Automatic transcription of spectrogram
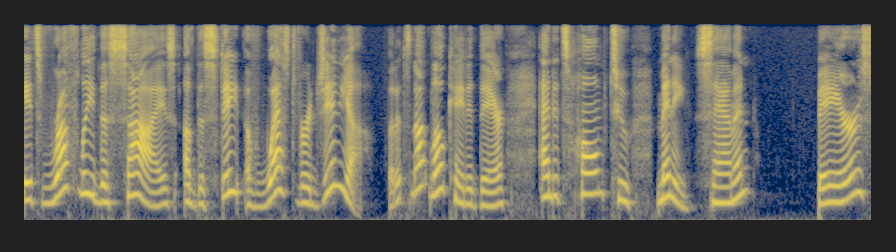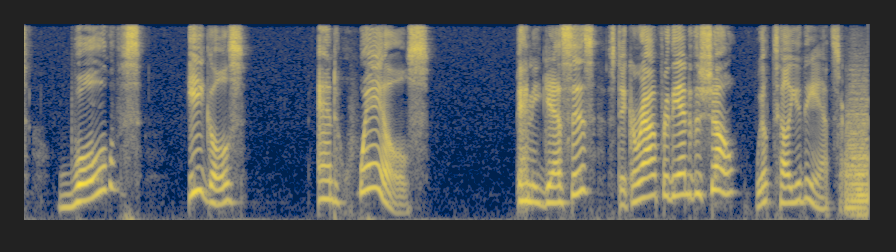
it's roughly the size of the state of West Virginia, but it's not located there, and it's home to many salmon, bears, wolves, eagles, and whales. Any guesses? Stick around for the end of the show. We'll tell you the answer.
